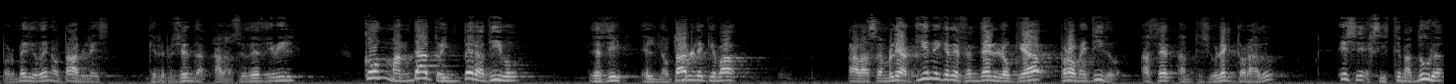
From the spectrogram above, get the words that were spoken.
por medio de notables que representa a la sociedad civil con mandato imperativo, es decir, el notable que va a la Asamblea tiene que defender lo que ha prometido hacer ante su electorado, ese sistema dura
